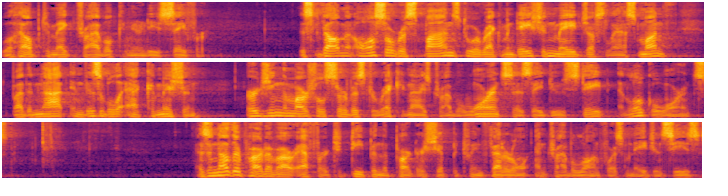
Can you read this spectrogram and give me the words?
will help to make tribal communities safer. This development also responds to a recommendation made just last month by the Not Invisible Act Commission, urging the Marshal Service to recognize tribal warrants as they do state and local warrants as another part of our effort to deepen the partnership between federal and tribal law enforcement agencies,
